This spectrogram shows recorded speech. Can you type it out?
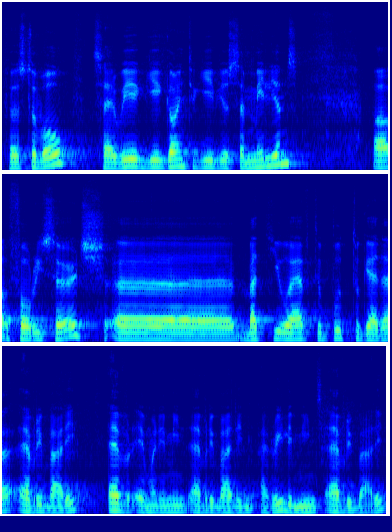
first of all. So we're going to give you some millions uh, for research, uh, but you have to put together everybody, every, and when I mean everybody, I really means everybody.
